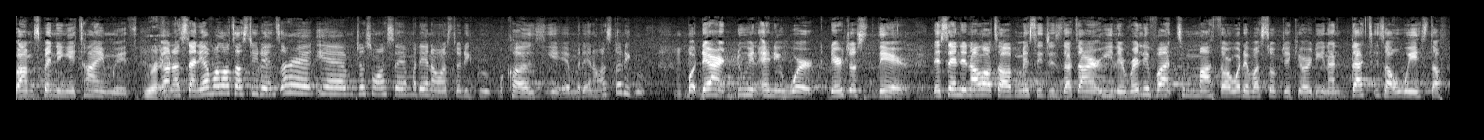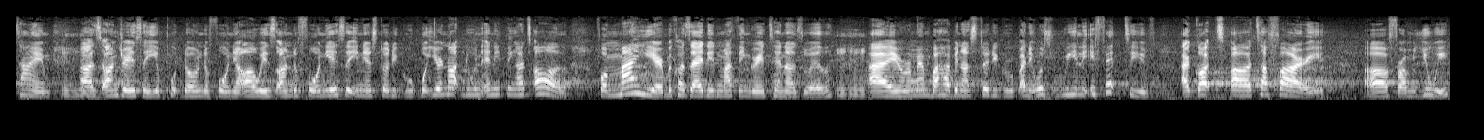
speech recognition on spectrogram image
um, spending your time with. Right. You understand? You have a lot of students, all right, yeah, I just want to say, but then I want study group because, yeah, but then I want study group. Mm-hmm. But they aren't doing any work. They're just there. They're sending a lot of messages that aren't really relevant to math or whatever subject you're doing, and that is a waste of time. Mm-hmm. As Andre said, you put down the phone, you're always on the phone, yes, in your study group, but you're not doing anything at all. For my year, because I did math in grade 10 as well, mm-hmm. I remember having a study group, and it was really effective. I got uh, Tafari uh, from UWI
